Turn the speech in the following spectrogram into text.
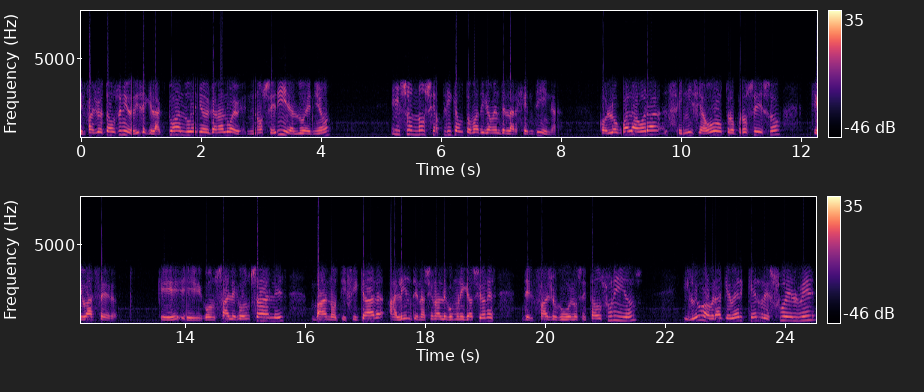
el fallo de Estados Unidos dice que el actual dueño del Canal 9 no sería el dueño, eso no se aplica automáticamente en la Argentina. Con lo cual ahora se inicia otro proceso que va a ser que eh, González González va a notificar al Ente Nacional de Comunicaciones del fallo que hubo en los Estados Unidos y luego habrá que ver qué resuelve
